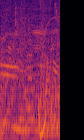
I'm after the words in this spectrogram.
Yeah.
